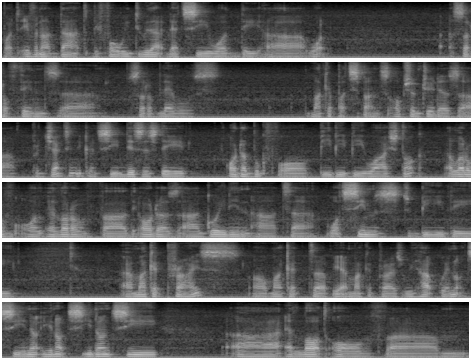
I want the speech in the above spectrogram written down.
But even at that before we do that let's see what the uh, what sort of things uh, sort of levels market participants option traders are projecting. You can see this is the order book for BBBY stock. A lot of a lot of uh, the orders are going in at uh, what seems to be the uh, market price or market uh, yeah market price. We have we're not seeing you not you don't see uh, a lot of um,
